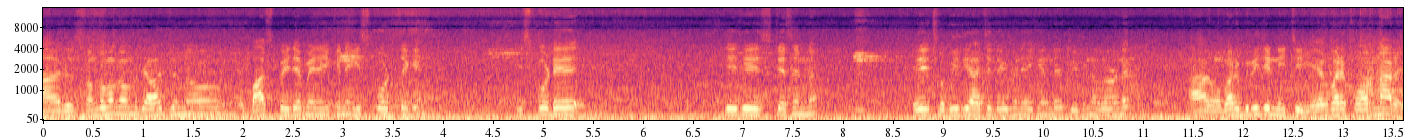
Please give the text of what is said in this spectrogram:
আর সঙ্গমঙ্গম যাওয়ার জন্য বাস পেয়ে যাবেন এখানে স্পোর্ট থেকে। স্পোর্টে যে যে স্টেশন না, এই ছবি দেওয়া আছে দেখবেন এইখানে বিভিন্ন ধরনের। আর ওভারব্রিজের নিচেই একবারে কর্নারে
